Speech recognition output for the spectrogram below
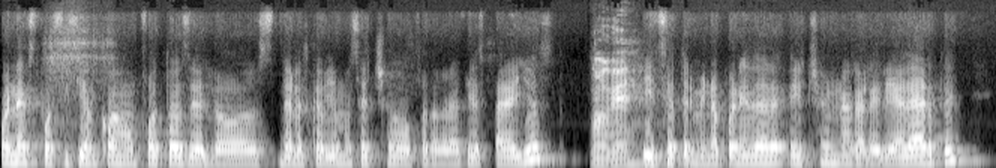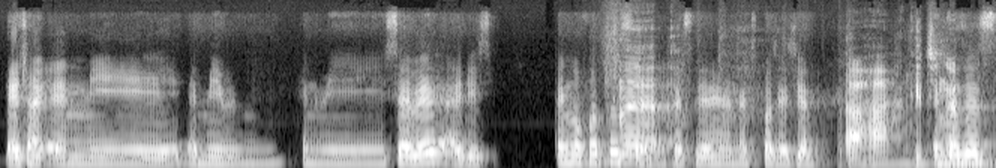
una exposición con fotos de los, de los que habíamos hecho fotografías para ellos Ok. y se terminó poniendo hecho en una galería de arte. Hecha en mi, en mi, en mi CV, ahí dice, tengo fotos que, que estuvieron en una exposición. Ajá. Qué. Entonces,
